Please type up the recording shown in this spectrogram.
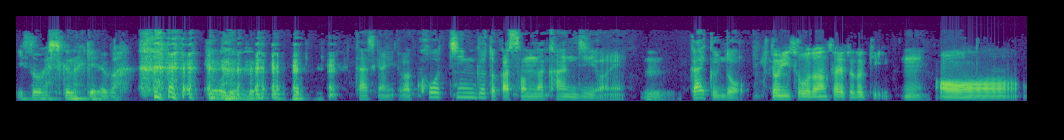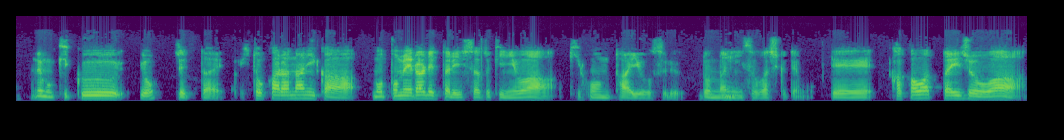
忙しくなければ。確かに。まあ、コーチングとかそんな感じよね。うん。ガイ君ど人に相談されたとき、ううん。ああ、でも聞くよ、絶対。人から何か求められたりしたときには、基本対応する。どんなに忙しくても。で、関わった以上は、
